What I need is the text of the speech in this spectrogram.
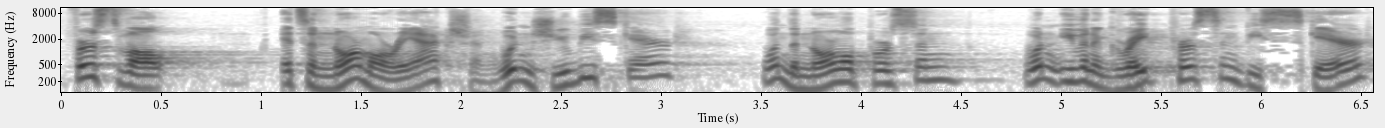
First of all, it's a normal reaction. Wouldn't you be scared? Wouldn't the normal person, wouldn't even a great person be scared?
